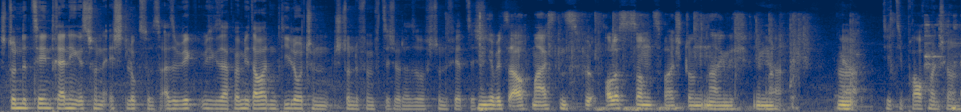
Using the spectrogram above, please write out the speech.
Stunde 10 Training ist schon echt Luxus. Also wie, wie gesagt, bei mir dauert ein Deload schon Stunde 50 oder so, Stunde 40. Ich habe jetzt auch meistens für alles zusammen zwei Stunden eigentlich immer. Ja, ja. Die, die braucht man schon.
